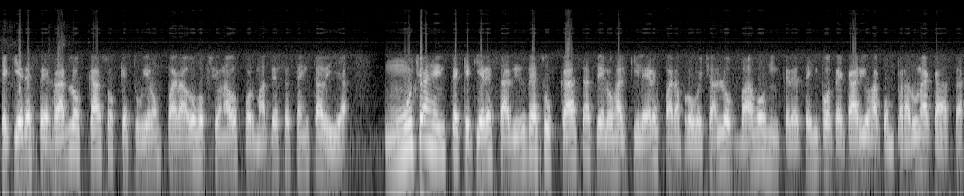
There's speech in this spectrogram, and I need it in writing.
que quiere cerrar los casos que estuvieron parados, opcionados por más de 60 días mucha gente que quiere salir de sus casas, de los alquileres para aprovechar los bajos intereses hipotecarios a comprar una casa,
